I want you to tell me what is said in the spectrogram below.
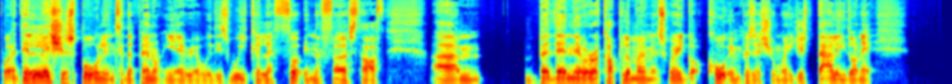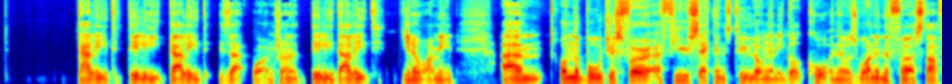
put a delicious ball into the penalty area with his weaker left foot in the first half. Um, but then there were a couple of moments where he got caught in position where he just dallied on it. Dallied, dilly, dallied. Is that what I'm trying to dilly dallied? You know what I mean? Um, on the ball just for a few seconds too long, and he got caught. And there was one in the first half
